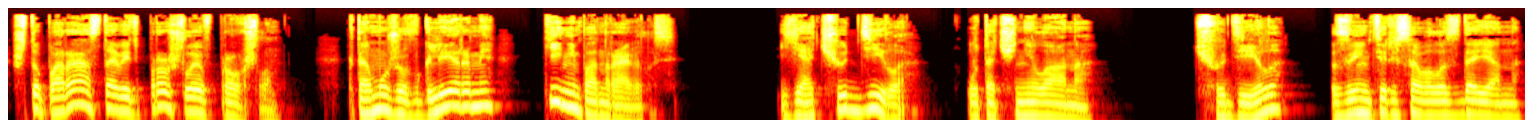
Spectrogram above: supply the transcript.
что пора оставить прошлое в прошлом. К тому же в Глерами Ки не понравилось. «Я чудила», — уточнила она. «Чудила?» — заинтересовалась Даяна.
